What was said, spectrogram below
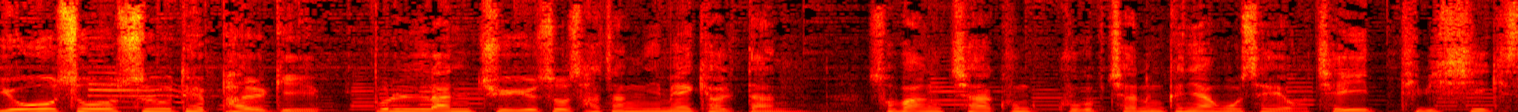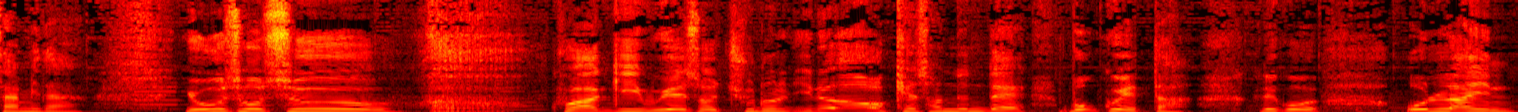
요소수 되팔기 뿔난 주유소 사장님의 결단 소방차 구급차는 그냥 오세요. JTBC 기사입니다. 요소수 구하기 위해서 줄을 이렇게 섰는데 못 구했다. 그리고 온라인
